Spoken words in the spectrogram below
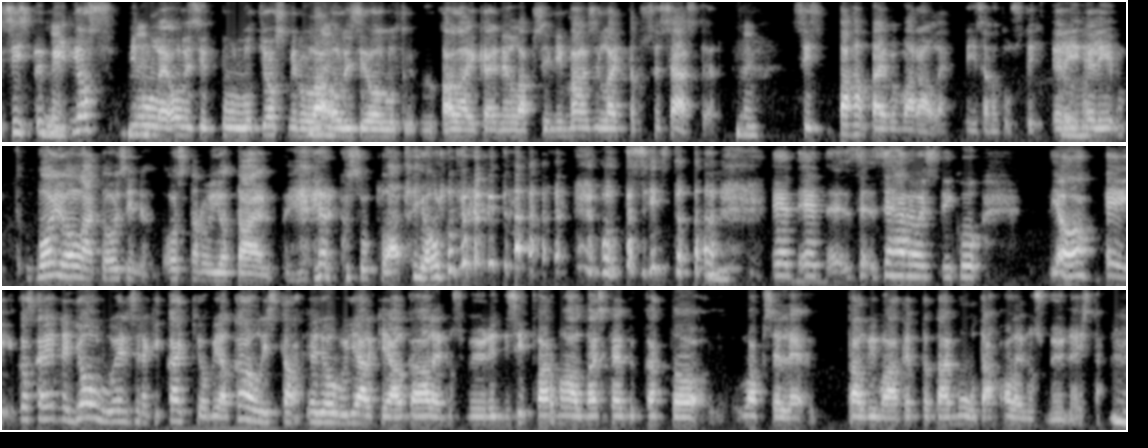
Siis niin. jos minulle niin. olisi tullut, jos minulla niin. olisi ollut alaikäinen lapsi, niin mä olisin laittanut sen säästöön. Niin. Siis pahan päivän varalle niin sanotusti. Eli, mm-hmm. eli voi olla, että olisin ostanut jotain herkkusuklaata joulupöytään. Mutta siis tota, mm. et, et, se, sehän olisi niinku, Joo, ei, koska ennen joulua ensinnäkin kaikki on vielä kallista ja joulun jälkeen alkaa alennusmyynnit, niin sitten varmaan oltaisiin käyty katsoa lapselle talvivaatetta tai muuta alennusmyynneistä. Mm.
